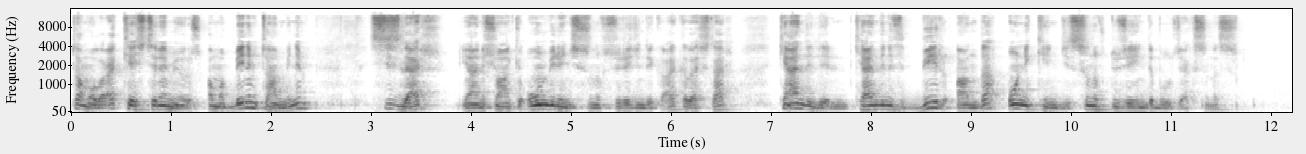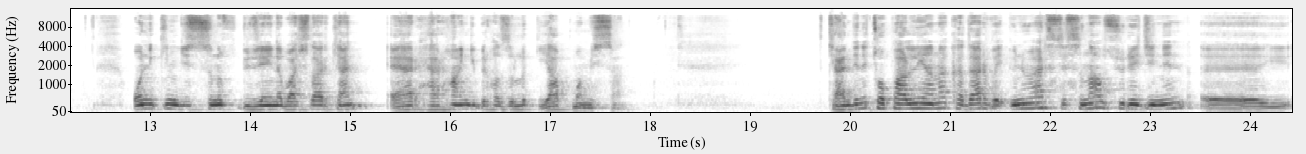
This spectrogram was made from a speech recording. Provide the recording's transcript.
tam olarak kestiremiyoruz. Ama benim tahminim sizler yani şu anki 11. sınıf sürecindeki arkadaşlar kendilerini kendinizi bir anda 12. sınıf düzeyinde bulacaksınız. 12. sınıf düzeyine başlarken eğer herhangi bir hazırlık yapmamışsan kendini toparlayana kadar ve üniversite sınav sürecinin e,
